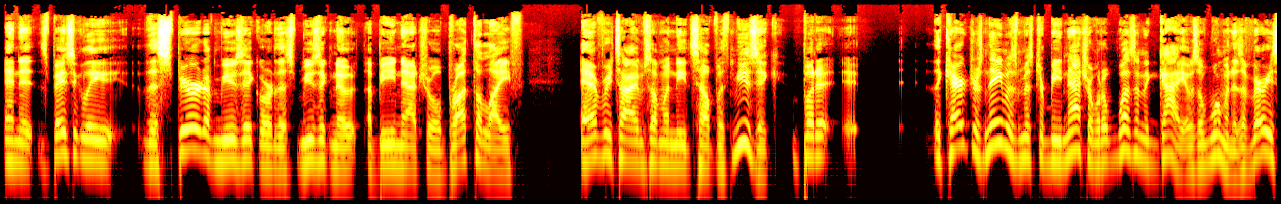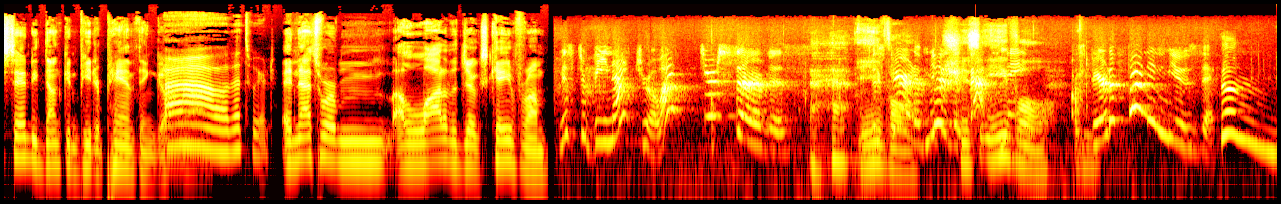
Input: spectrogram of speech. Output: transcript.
and it's basically the spirit of music or this music note, a B Natural, brought to life every time someone needs help with music. But it, it the character's name is Mr. B Natural, but it wasn't a guy. It was a woman. It's a very Sandy Duncan Peter Pan thing going on. Oh, that's weird. And that's where mm, a lot of the jokes came from. Mr. B Natural, at your service. Evil. spirit of music, She's that's me. evil. The spirit of fun in music. Hmm.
